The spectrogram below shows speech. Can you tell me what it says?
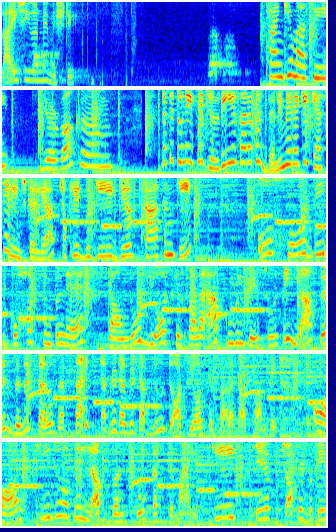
लाइव जीवन में मिष्टी। थैंक यू मासी यूर वेलकम वैसे तूने इतनी जल्दी ये सारा कुछ दिल्ली में रह के कैसे अरेंज कर लिया? Chocolate bouquet gift class and cake ओहो दी बहुत सिंपल है। डाउनलोड योर स्किफ्ट वाला ऐप गूगल प्ले स्टोर से या फिर विज़िट करो वेबसाइट www.yourskiftwala.com पे। और भेजो अपने लव्ड वंस को customise cakes gift chocolate bouquet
